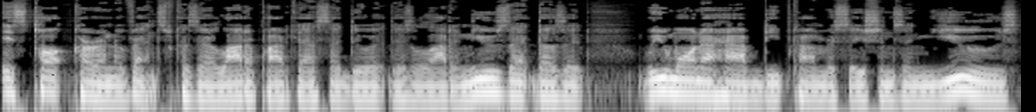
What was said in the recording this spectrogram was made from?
is talk current events, because there are a lot of podcasts that do it. There's a lot of news that does it. We want to have deep conversations and use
